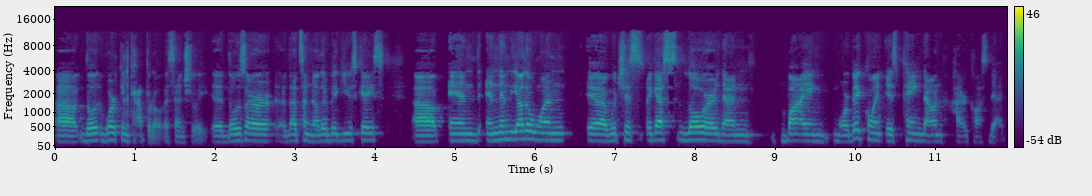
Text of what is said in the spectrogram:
Uh, working capital, essentially. Uh, those are that's another big use case. Uh, and and then the other one, which is I guess lower than buying more Bitcoin, is paying down higher cost debt.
